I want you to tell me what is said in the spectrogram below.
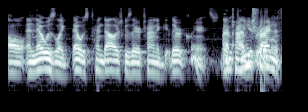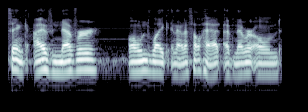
Oh. and that was like that was ten dollars because they were trying to get they were clearance. They were I'm trying I'm to, get rid of trying to think. I've never owned like an NFL hat. I've never owned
